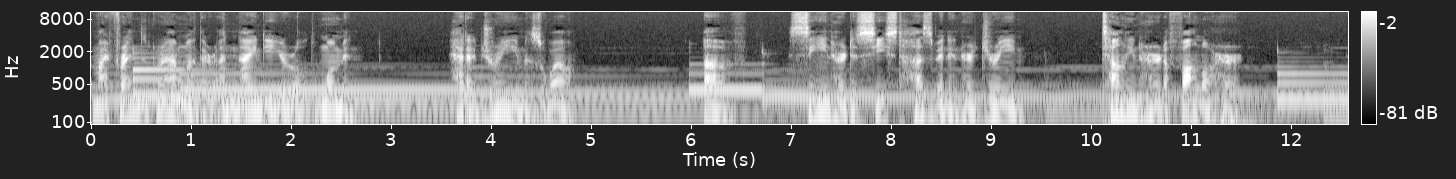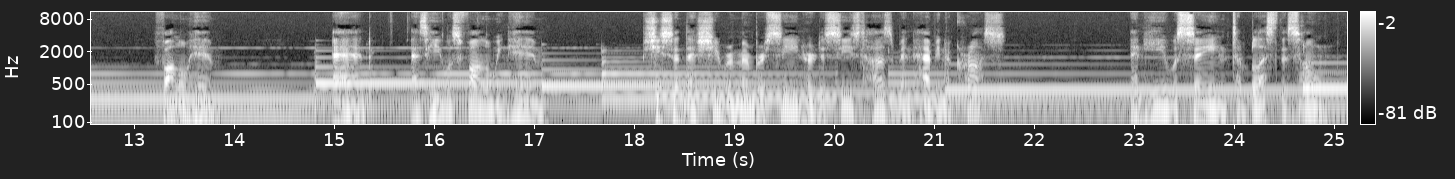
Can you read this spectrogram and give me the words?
my friend's grandmother, a 90 year old woman, had a dream as well of seeing her deceased husband in her dream, telling her to follow her, follow him. And as he was following him, she said that she remembers seeing her deceased husband having a cross. And he was saying to bless this home.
